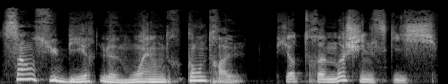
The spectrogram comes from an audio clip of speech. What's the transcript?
sans subir le moindre contrôle. Piotr Moschinski.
